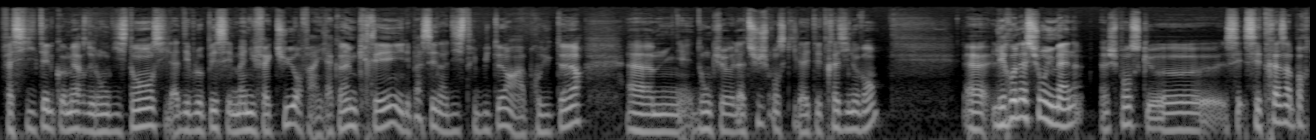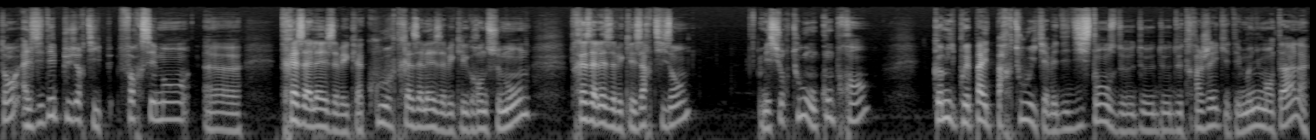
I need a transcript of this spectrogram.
facilité le commerce de longue distance, il a développé ses manufactures, enfin, il a quand même créé, il est passé d'un distributeur à un producteur. donc là-dessus, je pense qu'il a été très innovant. Euh, les relations humaines, euh, je pense que euh, c'est très important. Elles étaient de plusieurs types. Forcément, très à l'aise avec la cour, très à l'aise avec les grands de ce monde, très à l'aise avec les artisans. Mais surtout, on comprend, comme il ne pouvait pas être partout et qu'il y avait des distances de, de, trajet qui étaient monumentales,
